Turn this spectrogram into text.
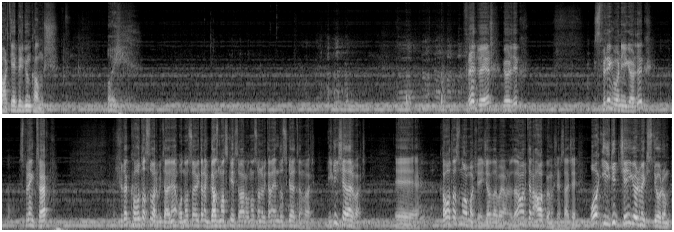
Partiye bir gün kalmış. Oy. Fredbear gördük. Spring Bonnie'yi gördük. Spring Trap. Şurada kavatası var bir tane. Ondan sonra bir tane gaz maskesi var. Ondan sonra bir tane endoskeleton var. İlginç şeyler var. Ee, kavatası normal şey. Cadılar Bayramı'na özel ama bir tane av koymuşlar sadece. O ilginç şeyi görmek istiyorum.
